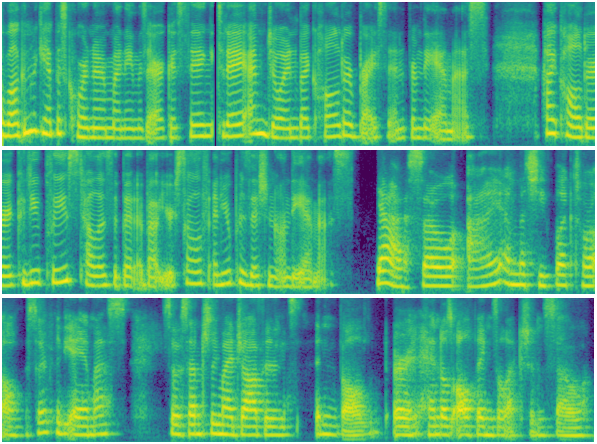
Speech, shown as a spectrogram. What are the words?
Welcome to Campus Corner. My name is Erica Singh. Today I'm joined by Calder Bryson from the AMS. Hi, Calder. Could you please tell us a bit about yourself and your position on the AMS? Yeah, so I am the Chief Electoral Officer for the AMS. So essentially, my job is involved or handles all things elections. So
